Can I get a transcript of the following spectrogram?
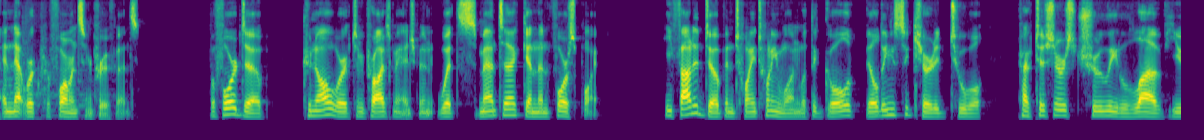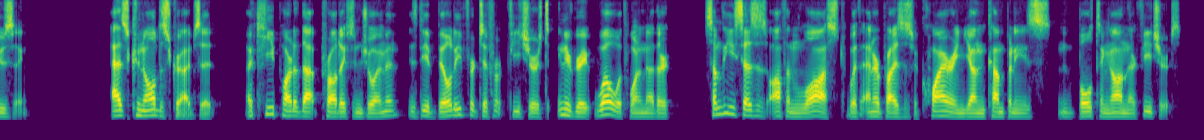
and network performance improvements. Before Dope, Kunal worked in product management with Symantec and then Forcepoint. He founded Dope in 2021 with the goal of building a security tool practitioners truly love using. As Kunal describes it, a key part of that product's enjoyment is the ability for different features to integrate well with one another, something he says is often lost with enterprises acquiring young companies and bolting on their features.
